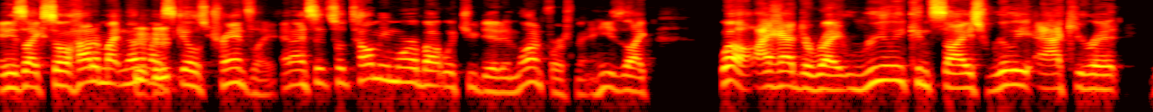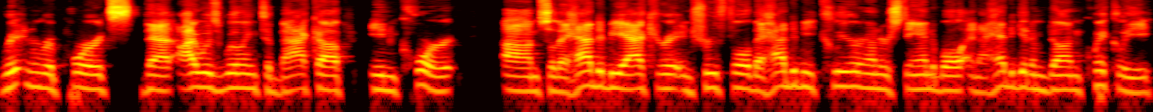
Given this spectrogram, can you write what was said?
And he's like so how do my none of my mm-hmm. skills translate? And i said so tell me more about what you did in law enforcement. And he's like well, I had to write really concise, really accurate written reports that I was willing to back up in court. Um, so they had to be accurate and truthful. They had to be clear and understandable, and I had to get them done quickly,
